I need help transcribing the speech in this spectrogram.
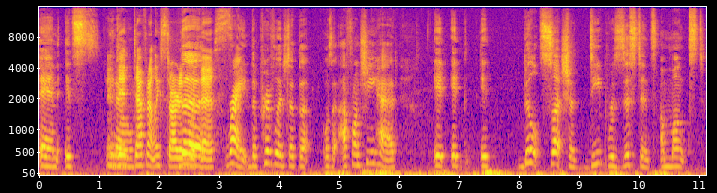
and it's you It know definitely started the with this. right the privilege that the was it Affranchi had, it it it built such a deep resistance amongst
